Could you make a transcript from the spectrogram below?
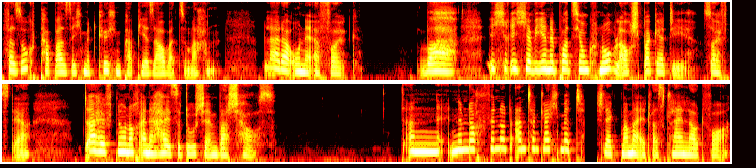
versucht Papa sich mit Küchenpapier sauber zu machen. Leider ohne Erfolg. Boah, ich rieche wie eine Portion Knoblauchspaghetti, seufzt er. Da hilft nur noch eine heiße Dusche im Waschhaus. Dann nimm doch Finn und Anton gleich mit, schlägt Mama etwas kleinlaut vor.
